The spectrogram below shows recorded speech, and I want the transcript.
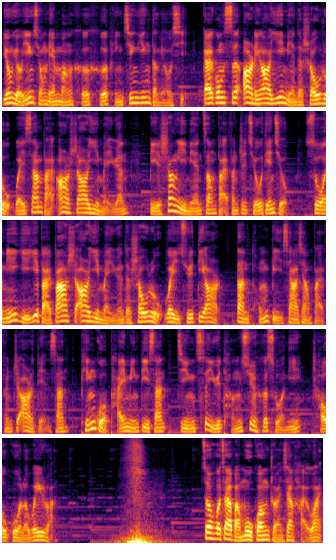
拥有英雄联盟和和平精英等游戏。该公司二零二一年的收入为三百二十二亿美元，比上一年增百分之九点九。索尼以一百八十二亿美元的收入位居第二，但同比下降百分之二点三。苹果排名第三，仅次于腾讯和索尼，超过了微软。最后再把目光转向海外。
